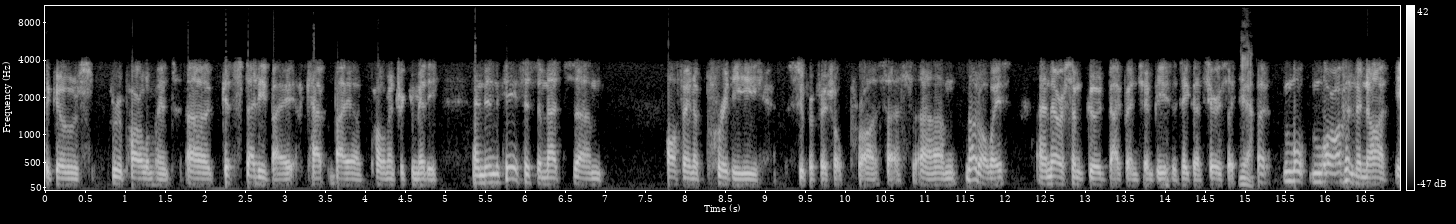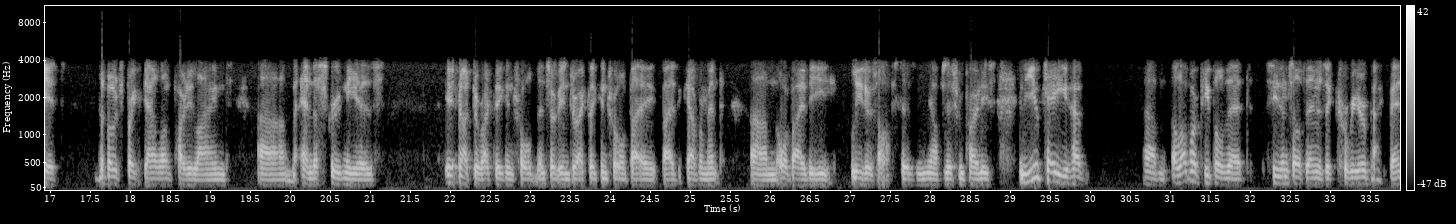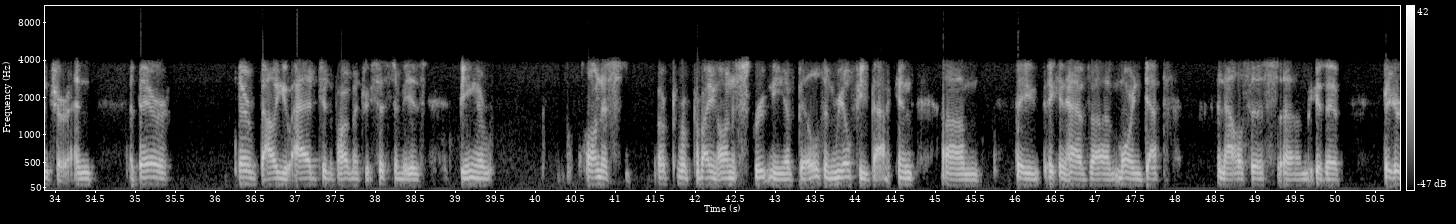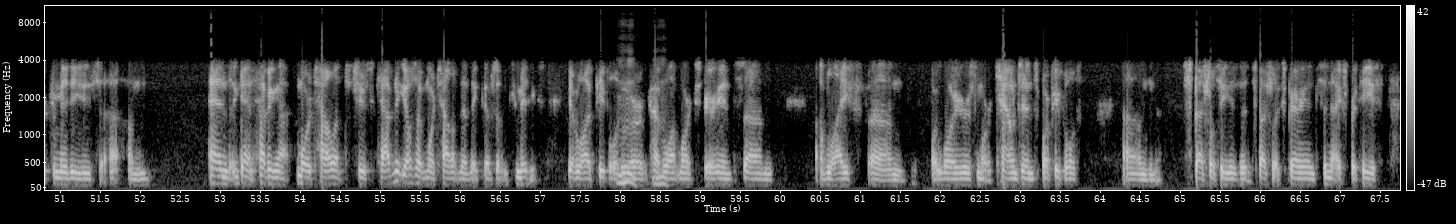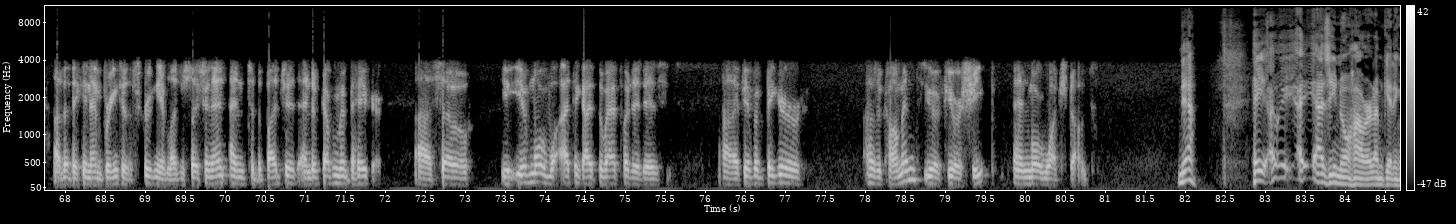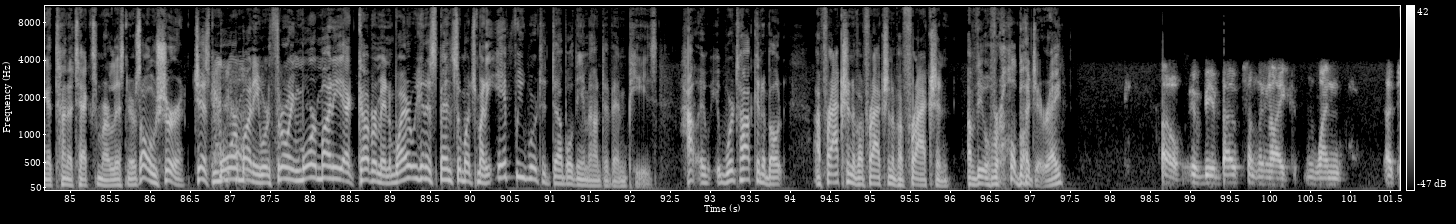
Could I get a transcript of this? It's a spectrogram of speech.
that goes through Parliament uh, gets studied by a, cap, by a parliamentary committee. And in the Canadian system, that's um, often a pretty superficial process. Um, not always, and there are some good backbench MPs that take that seriously. Yeah. But more, more often than not, it the votes break down along party lines, um, and the scrutiny is, if not directly controlled, then sort of indirectly controlled by by the government um, or by the leaders' offices and the opposition parties. In the UK, you have um, a lot more people that see themselves then as a career backbencher, and that their their value add to the parliamentary system is being a honest or providing honest scrutiny of bills and real feedback, and um, they they can have uh, more in depth analysis um, because they have bigger committees. Um, and again, having more talent to choose cabinet, you also have more talent than they goes on committees. You have a lot of people who mm-hmm. are, have a lot more experience um, of life, um, more lawyers, more accountants, more people with um, specialties and special experience and expertise uh, that they can then bring to the scrutiny of legislation and, and to the budget and of government behavior. Uh, so you, you, have more. I think I, the way I put it is, uh, if you have a bigger House of Commons, you have fewer sheep and more watchdogs. Yeah, Hey, as you know, Howard, I'm getting a ton of texts from our listeners. Oh, sure, just more money. We're throwing more money at government. Why are we going to spend so much money? If we were to double the amount of MPs, how we're talking about a fraction of a fraction of a fraction of the overall budget, right? Oh, it would be about something like one. Uh,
